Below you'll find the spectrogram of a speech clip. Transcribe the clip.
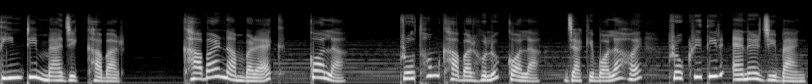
তিনটি ম্যাজিক খাবার। খাবার নাম্বার এক, কলা। প্রথম খাবার হলো কলা, যাকে বলা হয় প্রকৃতির এনার্জি ব্যাংক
